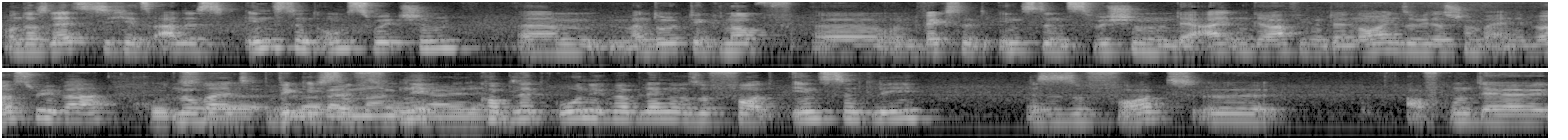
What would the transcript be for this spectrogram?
Und das lässt sich jetzt alles instant umswitchen. Ähm, man drückt den Knopf äh, und wechselt instant zwischen der alten Grafik und der neuen, so wie das schon bei Anniversary war. Kurz, Nur halt äh, wirklich so, nee, komplett ohne Überblendung, sofort instantly. Es ist sofort äh, aufgrund der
